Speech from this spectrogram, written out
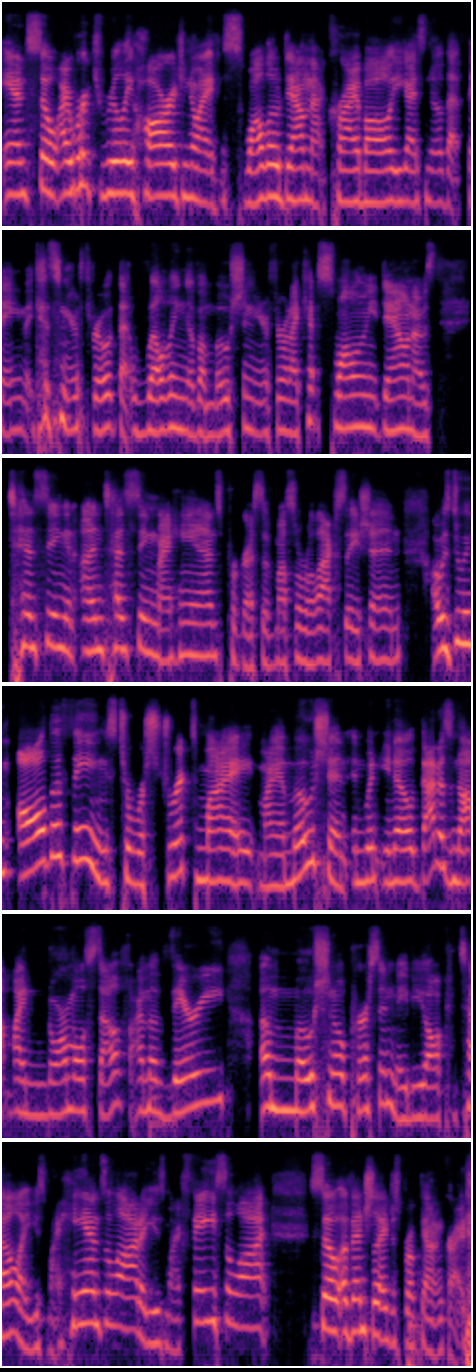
And so I worked really hard. You know, I swallowed down that cry ball. You guys know that thing that gets in your throat, that welling of emotion in your throat. I kept swallowing it down. I was tensing and untensing my hands, progressive muscle relaxation. I was doing all the things to restrict my my emotion and when you know that is not my normal self. I'm a very emotional person. Maybe you all can tell I use my hands a lot, I use my face a lot. So eventually I just broke down and cried.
